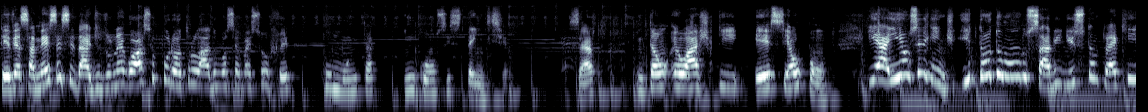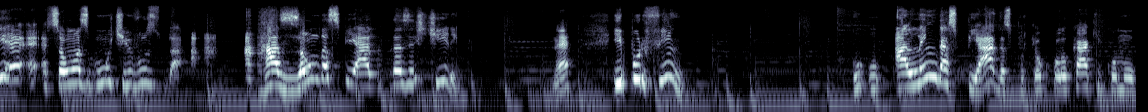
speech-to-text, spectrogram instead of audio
teve essa necessidade do negócio, por outro lado, você vai sofrer com muita inconsistência. Certo? Então, eu acho que esse é o ponto. E aí é o seguinte, e todo mundo sabe disso, tanto é que é, é, são os motivos, a razão das piadas existirem, né? E por fim, o, o, além das piadas, porque eu colocar aqui como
